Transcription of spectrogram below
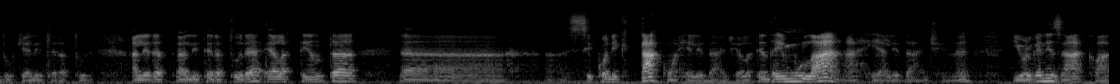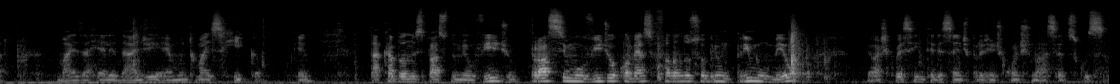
do que a literatura. A, a literatura ela tenta uh, se conectar com a realidade, ela tenta emular a realidade, né? E organizar, claro. Mas a realidade é muito mais rica, ok? Tá acabando o espaço do meu vídeo. Próximo vídeo eu começo falando sobre um primo meu. Eu acho que vai ser interessante para a gente continuar essa discussão.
